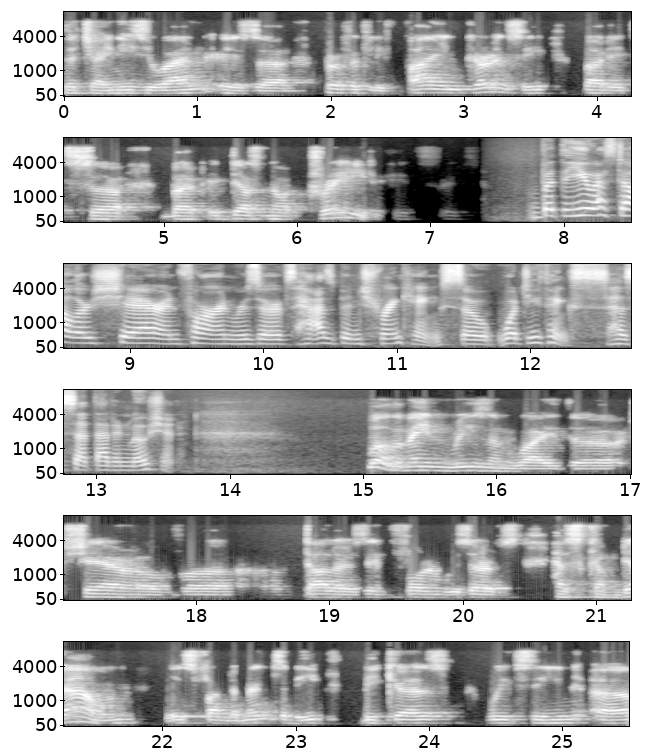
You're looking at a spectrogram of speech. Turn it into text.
the Chinese yuan is a perfectly fine currency, but it's uh, but it does not trade. But the US dollar's share in foreign reserves has been shrinking. So, what do you think has set that in motion? Well, the main reason why the share of uh, dollars in foreign reserves has come down is fundamentally because we've seen a,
